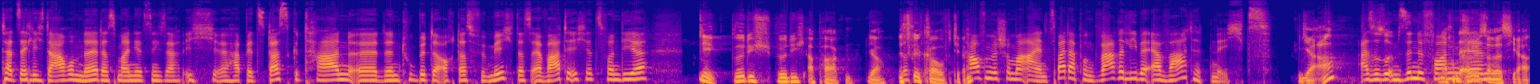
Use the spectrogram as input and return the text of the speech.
tatsächlich darum, ne, dass man jetzt nicht sagt, ich äh, habe jetzt das getan, äh, dann tu bitte auch das für mich. Das erwarte ich jetzt von dir. Nee, würde ich, würde ich abhaken. Ja, ist das gekauft, ja. Kaufen wir schon mal ein. Zweiter Punkt. Wahre Liebe erwartet nichts. Ja. Also so im Sinne von Noch ein größeres ähm, Ja.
